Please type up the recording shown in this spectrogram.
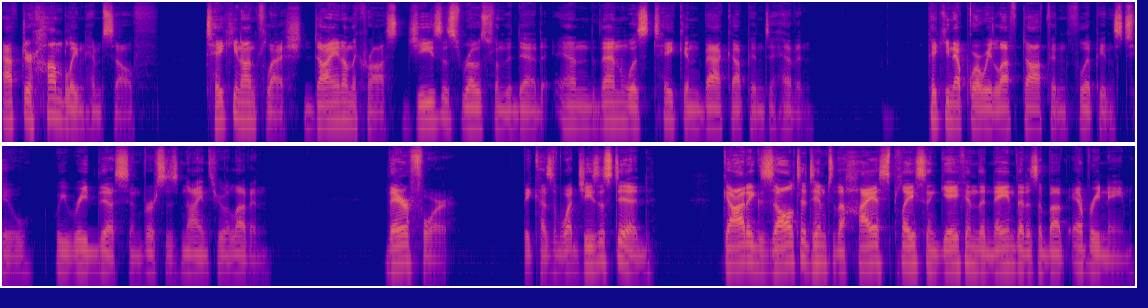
After humbling himself, taking on flesh, dying on the cross, Jesus rose from the dead and then was taken back up into heaven. Picking up where we left off in Philippians 2, we read this in verses 9 through 11. Therefore, because of what Jesus did, God exalted him to the highest place and gave him the name that is above every name,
